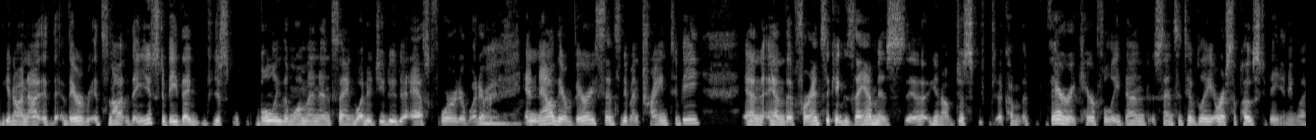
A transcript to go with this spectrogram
you know and I, there it's not they used to be they just bully the woman and saying what did you do to ask for it? or whatever. Right. and now they're very sensitive and trained to be. And and the forensic exam is uh, you know just very carefully done sensitively or supposed to be anyway.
